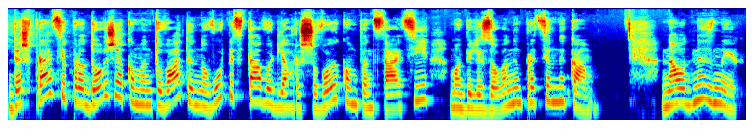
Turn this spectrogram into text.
Держпраці продовжує коментувати нову підставу для грошової компенсації мобілізованим працівникам. На одне з них,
